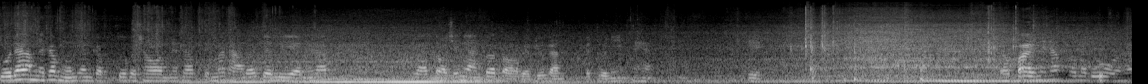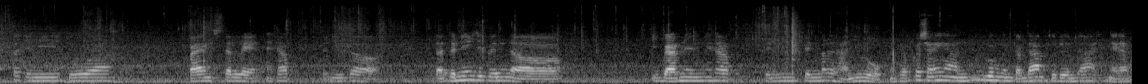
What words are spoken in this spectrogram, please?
ตัวด้ามนะครับเหมือนกันกับตัวกระชอนนะครับ เป็นมาตรฐานออสเตรเลียนะครับ เวลาต่อใช้งานก็ต่อแบบเดียวกันกับตัวนี้นะฮะโอเคต่อไปนะครับเรามาดูนะครับก็จะมีตัวแปรงสแตนเลสนะครับตัวนี้ก็แต่ตัวนี้จะเป็นอีกแบบหนึ่งนะครับเป็นเป็นมาตรฐานยุโรปนะครับก็ใช้งานร่วมกันกับด้ามตัวเดิมได้นะครับ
